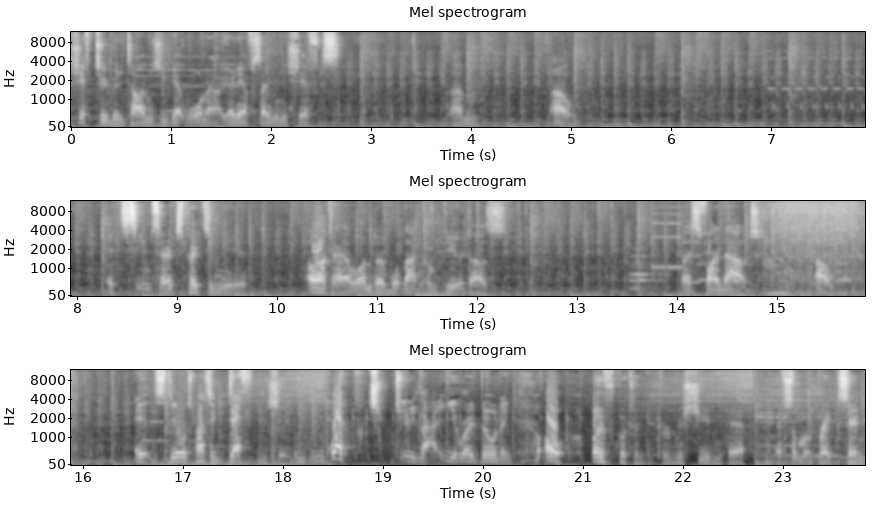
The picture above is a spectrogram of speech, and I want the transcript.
shift too many times, you get worn out. You only have so many shifts. Um, oh. It seems they're expecting you. Oh, okay, I wonder what that computer does. Let's find out. Oh. It's the automatic death machine. Why would you do that in your own building? Oh, I've got a little machine here. If someone breaks in,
